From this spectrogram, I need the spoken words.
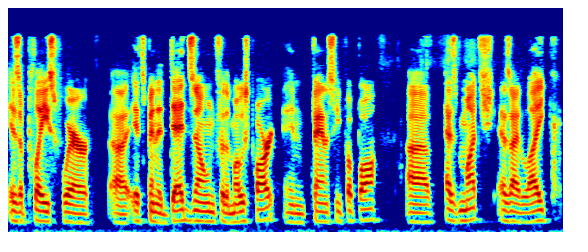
is a place where uh, it's been a dead zone for the most part in fantasy football. Uh, as much as I like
